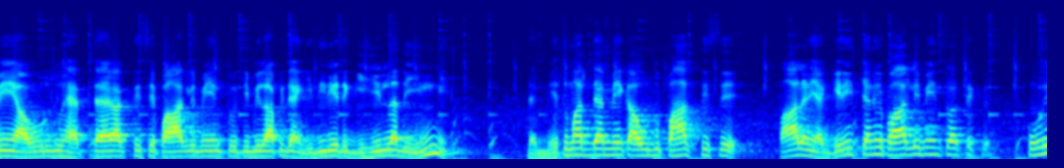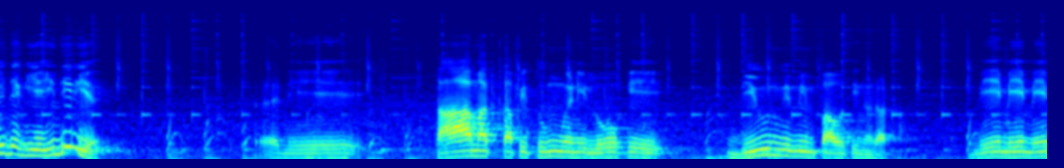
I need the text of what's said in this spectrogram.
මේ අවුරුදු 70ක් තිස්සේ පාර්ලිමේන්තුව තිබිලා අපි දැන් ඉදිරියට ගිහිල්ලාද ඉන්නේ. දැන් මෙතුමත් දැන් මේක අවුරුදු 5ක් තිස්සේ පාලනයක් ගෙනිච්ච යන්නේ පාර්ලිමේන්තුවත් එක්ක. කොහෙද ගියේ ඉදිරිය? අනේ තාමත් අපි තුන්වැනි ලෝකයේ දියුණු වෙමින් පවතින රට. මේ මේ මේ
